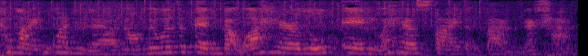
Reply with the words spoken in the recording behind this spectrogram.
ทำลายทุกวันอยู่แล้วเนาะไม่ว่าจะเป็นแบบว่า hair look เองหรือว่า hair style ต่างๆนะคะ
